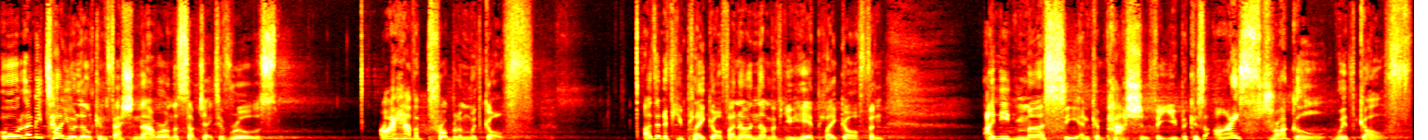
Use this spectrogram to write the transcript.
Or let me tell you a little confession. Now we're on the subject of rules. I have a problem with golf. I don't know if you play golf. I know a number of you here play golf. And I need mercy and compassion for you because I struggle with golf.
